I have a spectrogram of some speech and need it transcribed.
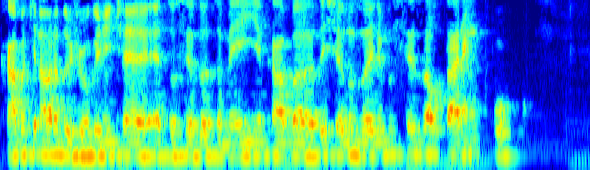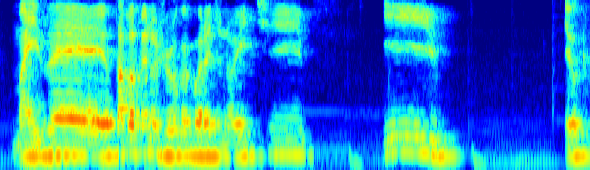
Acaba que na hora do jogo a gente é, é torcedor também e acaba deixando os ânimos se exaltarem um pouco. Mas é, eu tava vendo o jogo agora de noite e eu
